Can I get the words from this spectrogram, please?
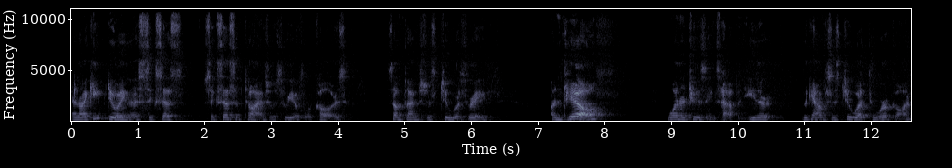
And I keep doing this success, successive times with three or four colors sometimes just two or three, until one or two things happen. Either the canvas is too wet to work on,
